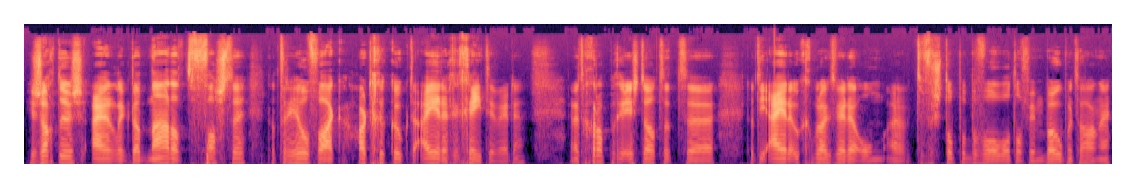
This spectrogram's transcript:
Je zag dus eigenlijk dat na dat vasten, dat er heel vaak hardgekookte eieren gegeten werden. En het grappige is dat, het, uh, dat die eieren ook gebruikt werden om uh, te verstoppen bijvoorbeeld, of in bomen te hangen.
